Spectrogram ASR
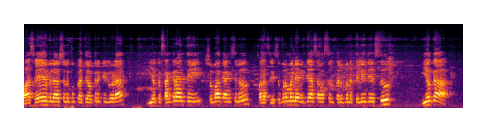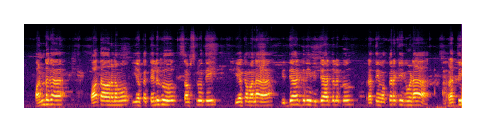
మా శ్రేయోభిలాషులకు ప్రతి ఒక్కరికి కూడా ఈ యొక్క సంక్రాంతి శుభాకాంక్షలు మన శ్రీ సుబ్రహ్మణ్య విద్యా సంస్థల తరఫున తెలియజేస్తూ ఈ యొక్క పండుగ వాతావరణము ఈ యొక్క తెలుగు సంస్కృతి ఈ యొక్క మన విద్యార్థిని విద్యార్థులకు ప్రతి ఒక్కరికి కూడా ప్రతి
